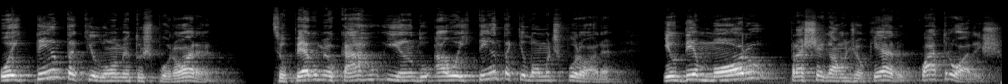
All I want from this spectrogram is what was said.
80 km por hora, se eu pego meu carro e ando a 80 km por hora, eu demoro para chegar onde eu quero 4 horas.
